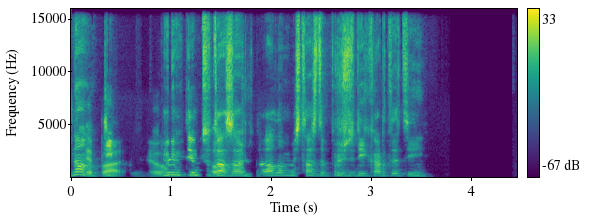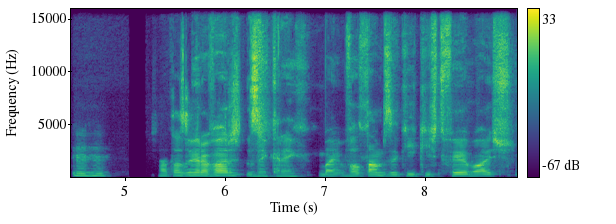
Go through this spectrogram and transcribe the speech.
Não, epá, tipo, eu- ao mesmo tempo tu Oh. estás a ajudá-la, mas estás a prejudicar-te a ti. Uhum. Já estás a gravar, Zé Craig. Bem, voltámos aqui que isto foi abaixo.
